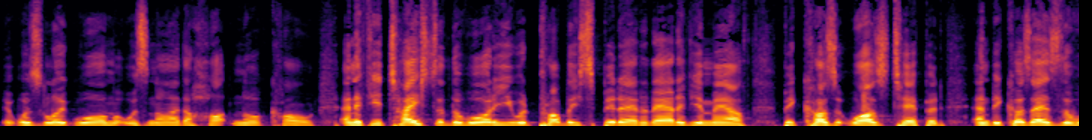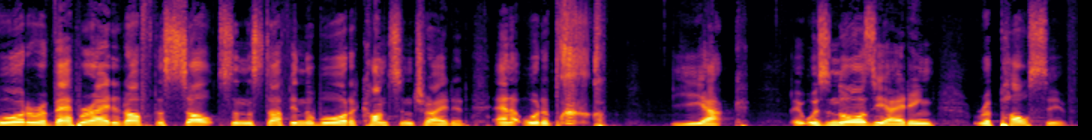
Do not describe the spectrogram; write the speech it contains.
It was lukewarm. It was neither hot nor cold. And if you tasted the water, you would probably spit at it out of your mouth because it was tepid and because as the water evaporated off, the salts and the stuff in the water concentrated and it would have yuck. It was nauseating, repulsive.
